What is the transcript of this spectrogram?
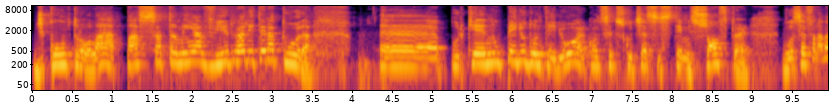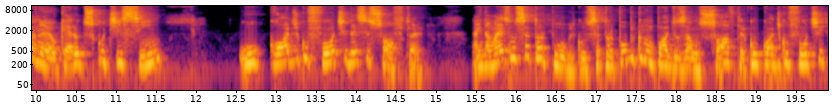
de controlar, passa também a vir na literatura. É, porque no período anterior, quando você discutia sistema e software, você falava: não, eu quero discutir sim o código-fonte desse software. Ainda mais no setor público. O setor público não pode usar um software com código-fonte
